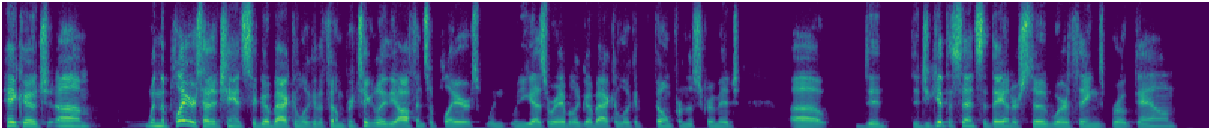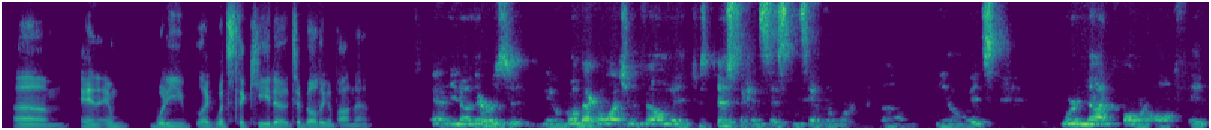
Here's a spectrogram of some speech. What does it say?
Hey, coach. Um, when the players had a chance to go back and look at the film, particularly the offensive players, when, when you guys were able to go back and look at the film from the scrimmage, uh, did did you get the sense that they understood where things broke down? Um, and and what do you like? What's the key to, to building upon that? Yeah, you know, there was you know going back and watching the film, it just just the consistency of the work. Um, you know, it's we're not far off. It,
